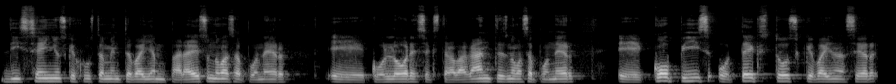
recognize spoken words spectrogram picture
diseños que justamente vayan para eso, no vas a poner eh, colores extravagantes, no vas a poner eh, copies o textos que vayan a ser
